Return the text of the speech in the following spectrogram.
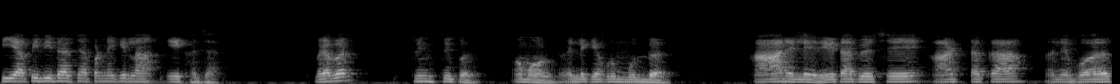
પી આપી દીધા છે આપણને કેટલા? એક હજાર. બરાબર? પ્રિન્સિપલ અમાઉન્ટ એટલે કે આપણું મુદ્દલ. આર એટલે રેટ આપ્યો છે આઠ ટકા અને વર્ષ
